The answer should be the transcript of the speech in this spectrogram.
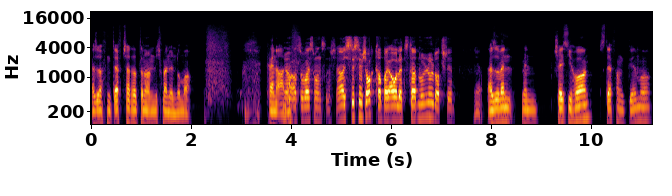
also auf dem Death Chart hat er noch nicht mal eine Nummer. Keine Ahnung. Ja, Ja, also weiß man es nicht. Ja, ich sehe es nämlich auch gerade bei Owlets, der hat 0-0 dort stehen. Also wenn, wenn JC Horn, Stefan Gilmore,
